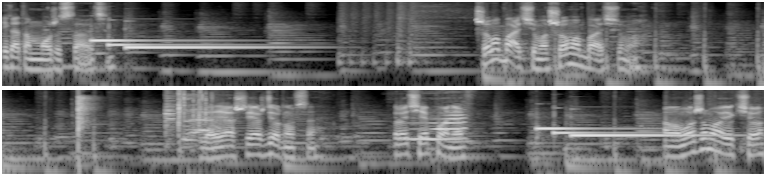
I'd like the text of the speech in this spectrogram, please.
Яка там може ставитися. Що ми бачимо? Що ми бачимо? Бля, я ж я ж дернувся. Коротше, я поняв. А ми можемо, якщо.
